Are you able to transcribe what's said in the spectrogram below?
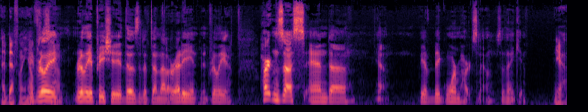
That definitely helps We've really, really appreciated those that have done that already. It really heartens us, and uh, we have big warm hearts now. So thank you. Yeah.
